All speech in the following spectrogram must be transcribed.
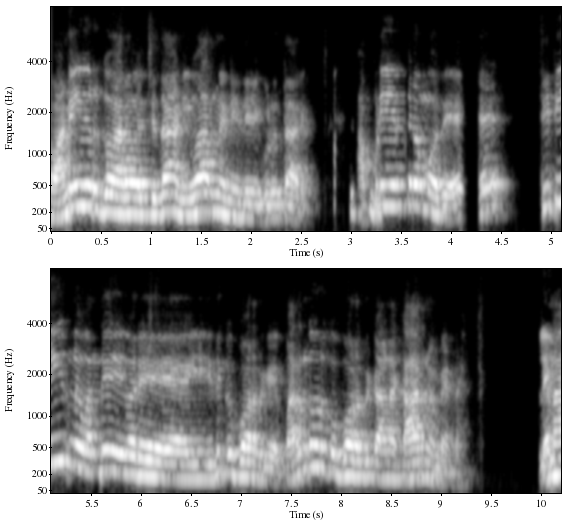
பனையூருக்கு வர வச்சுதான் நிவாரண நிதி கொடுத்தாரு. அப்படி இருக்கிற போது திடீர்னு வந்து இவரு இதுக்கு போறதுக்கு பரந்தூருக்கு போறதுக்கான காரணம் என்ன? ஏன்னா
